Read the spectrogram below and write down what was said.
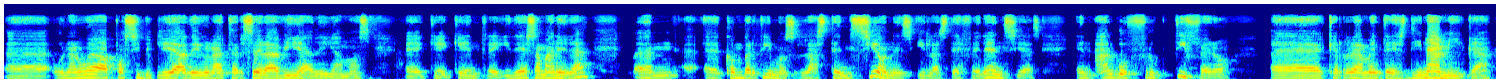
eh, una nueva posibilidad de una tercera vía, digamos, eh, que, que, entre. Y de esa manera em, eh, convertimos las tensiones y las diferencias en algo fructífero que realmente es dinámica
